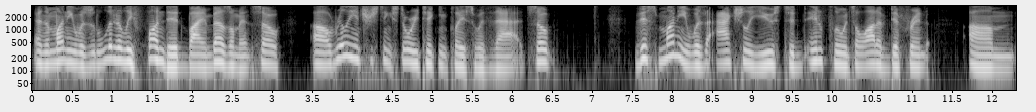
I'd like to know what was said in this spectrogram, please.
and the money was literally funded by embezzlement. So, uh, really interesting story taking place with that. So, this money was actually used to influence a lot of different um,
